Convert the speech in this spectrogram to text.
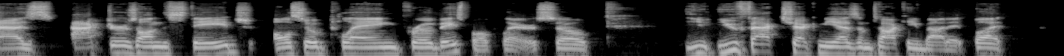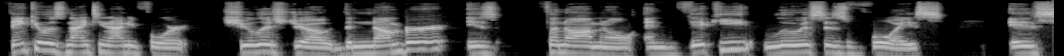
as actors on the stage, also playing pro baseball players. So you, you fact check me as I'm talking about it, but think it was 1994. Shoeless Joe. The number is phenomenal, and Vicki Lewis's voice is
